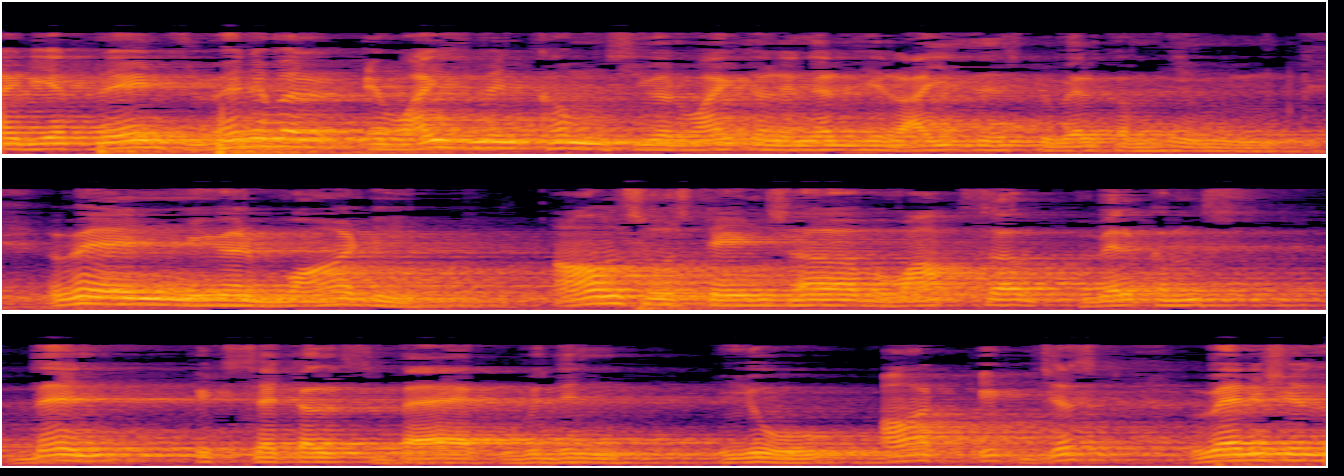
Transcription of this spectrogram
My dear friends, whenever a wise man comes, your vital energy rises to welcome him. When your body also stands up, walks up, welcomes, then it settles back within you or it just vanishes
